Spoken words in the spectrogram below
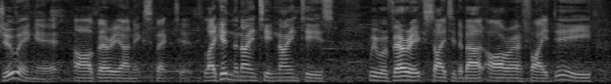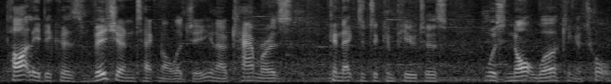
doing it are very unexpected. Like in the 1990s, we were very excited about RFID, partly because vision technology, you know, cameras connected to computers, was not working at all.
